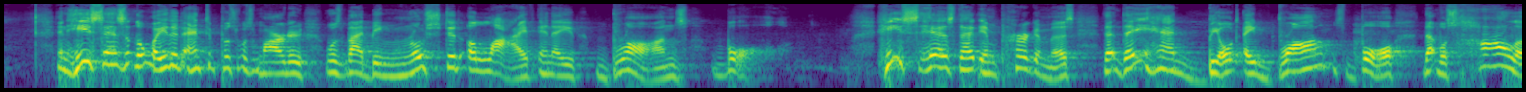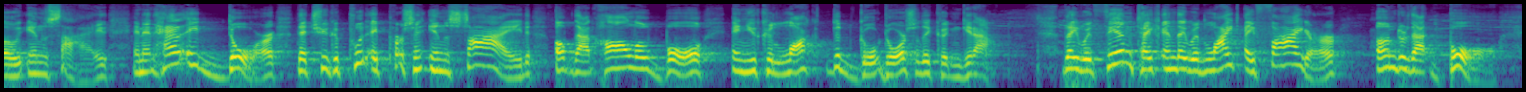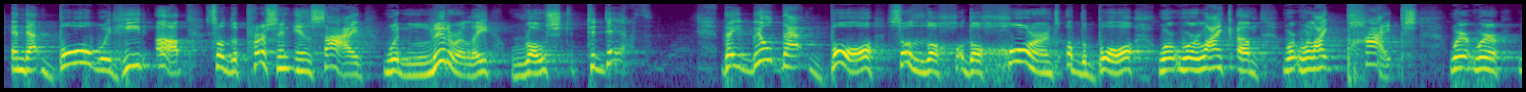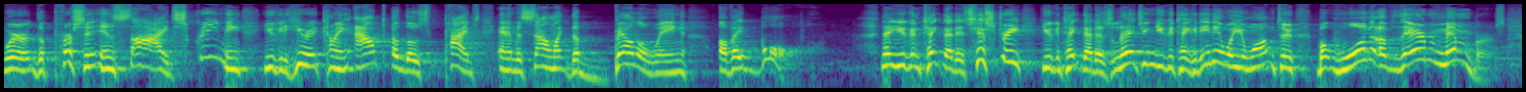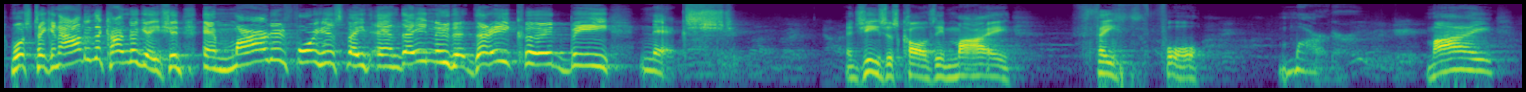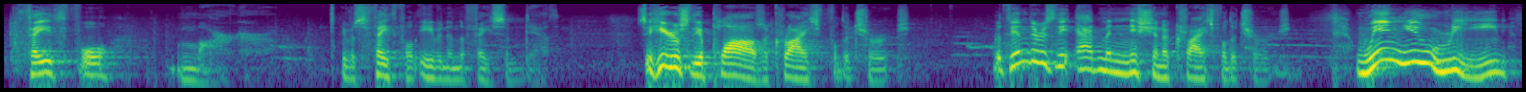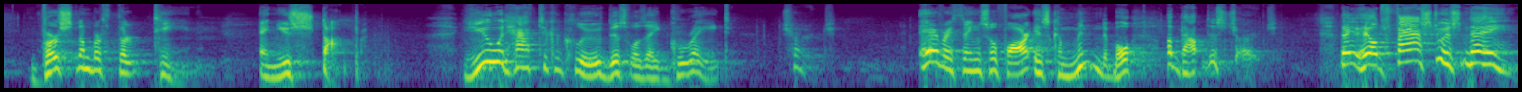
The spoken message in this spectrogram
And he says that the way that Antipas was martyred was by being roasted alive in a bronze bull. He says that in Pergamus that they had built a bronze bull that was hollow inside and it had a door that you could put a person inside of that hollow bull and you could lock the door so they couldn't get out. They would then take and they would light a fire under that bull and that bowl would heat up so the person inside would literally roast to death. They built that bull so the, the horns of the bull were, were, like, um, were, were like pipes where, where, where the person inside screaming, you could hear it coming out of those pipes, and it would sound like the bellowing of a bull. Now, you can take that as history, you can take that as legend, you can take it any way you want to, but one of their members was taken out of the congregation and martyred for his faith, and they knew that they could be next. And Jesus calls him my faithful martyr. My faithful martyr. He was faithful even in the face of death. So here's the applause of Christ for the church. But then there is the admonition of Christ for the church. When you read verse number 13 and you stop, you would have to conclude this was a great church. Everything so far is commendable about this church. They held fast to his name.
